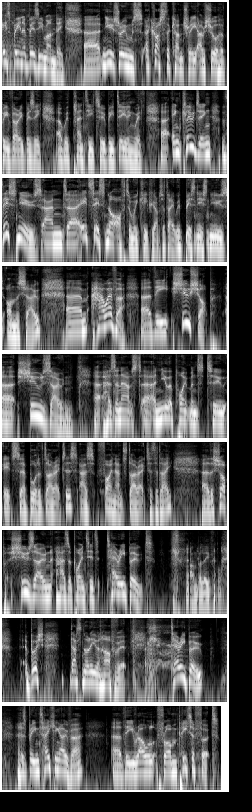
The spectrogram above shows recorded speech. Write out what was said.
It's been a busy Monday. Uh, newsrooms across the country, I'm sure, have been very busy uh, with plenty to be dealing with, uh, including this news. And uh, it's it's not often we keep you up to date with business news on the show. Um, however, uh, the shoe shop. Uh, Shoe Zone uh, has announced uh, a new appointment to its uh, board of directors as finance director today. Uh, the shop Shoe Zone has appointed Terry Boot. Unbelievable. Bush, that's not even half of it. Terry Boot has been taking over uh, the role from Peter Foot.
